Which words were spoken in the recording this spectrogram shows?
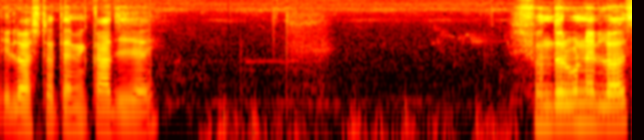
এই লসটাতে আমি কাজে যাই। সুন্দরবনের লস।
